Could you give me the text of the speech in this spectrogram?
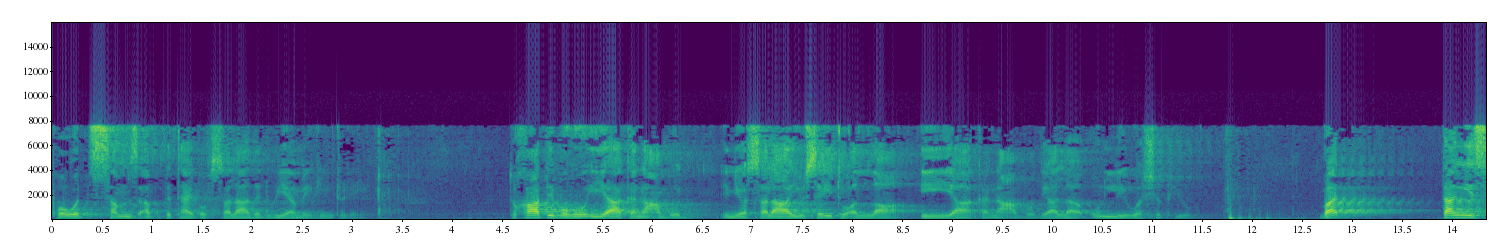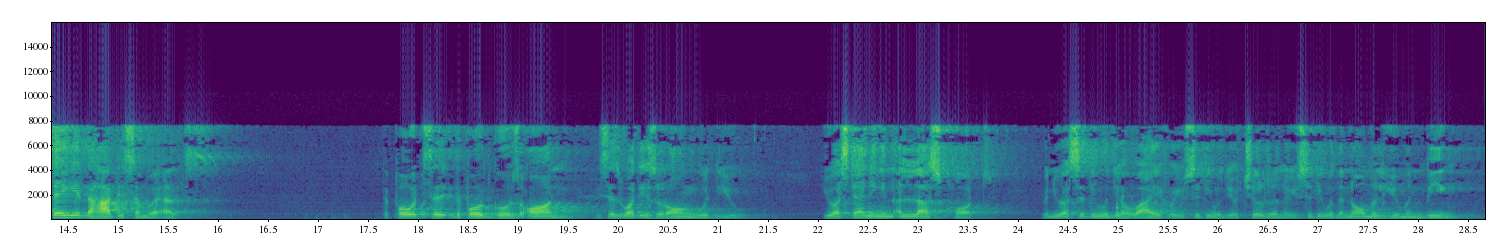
poet sums up the type of salah that we are making today. تخاطبه إياك نعبد In your salah you say to Allah, إياك نعبد Ya Allah, only worship you. But tongue is saying it, the heart is somewhere else. The poet, say, the poet goes on. He says, what is wrong with you? You are standing in Allah's court. When you are sitting with your wife, or you're sitting with your children, or you're sitting with a normal human being,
